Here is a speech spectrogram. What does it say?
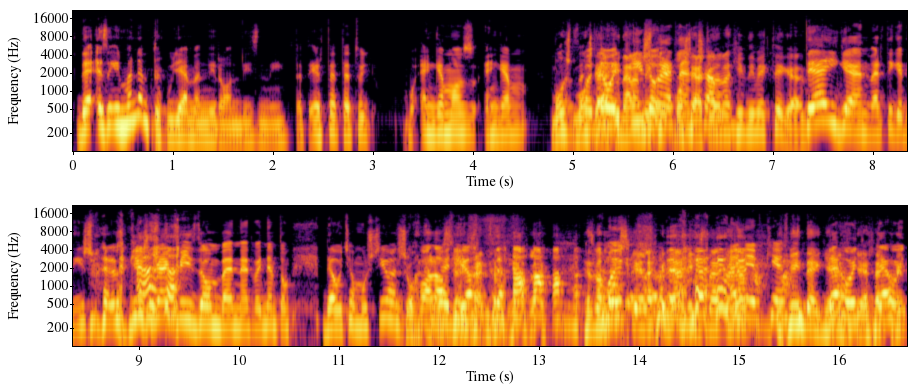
de ez én már nem tudok úgy elmenni randizni. Tehát érted? Tehát, hogy engem az, engem... Most, most de el hogy tudnának még, most el tudnának hívni még téged? Te igen, mert téged ismerlek, és megbízom benned, vagy nem tudom. De hogyha most jön Soha valaki... nem kérlek. Ez már most kérlek, hogy nem bennem. Egyébként- mindenki De hogy, kérlek, de hogy,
